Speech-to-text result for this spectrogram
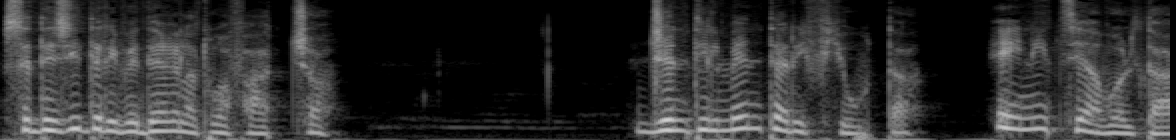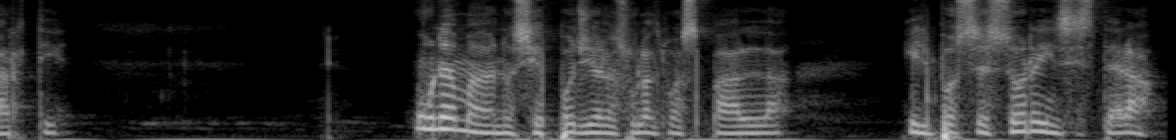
se desideri vedere la tua faccia. Gentilmente rifiuta e inizia a voltarti. Una mano si appoggerà sulla tua spalla. Il possessore insisterà.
